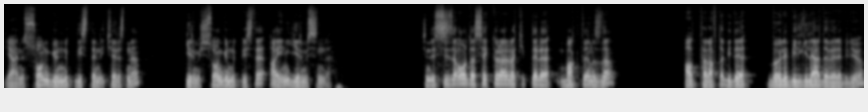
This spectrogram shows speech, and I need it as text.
Yani son günlük listenin içerisine girmiş. Son günlük liste ayın 20'sinde. Şimdi siz de orada sektörel rakiplere baktığınızda alt tarafta bir de böyle bilgiler de verebiliyor.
